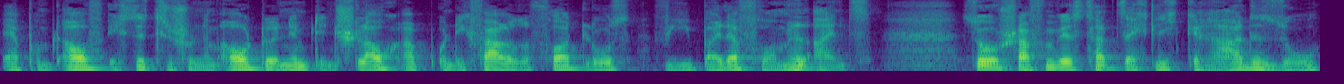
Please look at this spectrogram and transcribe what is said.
Er pumpt auf, ich sitze schon im Auto, er nimmt den Schlauch ab und ich fahre sofort los, wie bei der Formel 1. So schaffen wir es tatsächlich gerade so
